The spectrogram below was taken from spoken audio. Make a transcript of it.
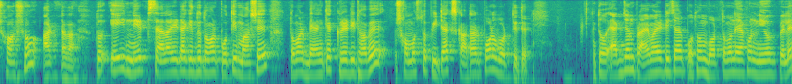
ছশো আট টাকা। তো এই নেট স্যালারিটা কিন্তু তোমার প্রতি মাসে তোমার ব্যাংকে ক্রেডিট হবে সমস্ত পি ট্যাক্স কাটার পরবর্তীতে। তো একজন প্রাইমারি টিচার প্রথম বর্তমানে এখন নিয়োগ পেলে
